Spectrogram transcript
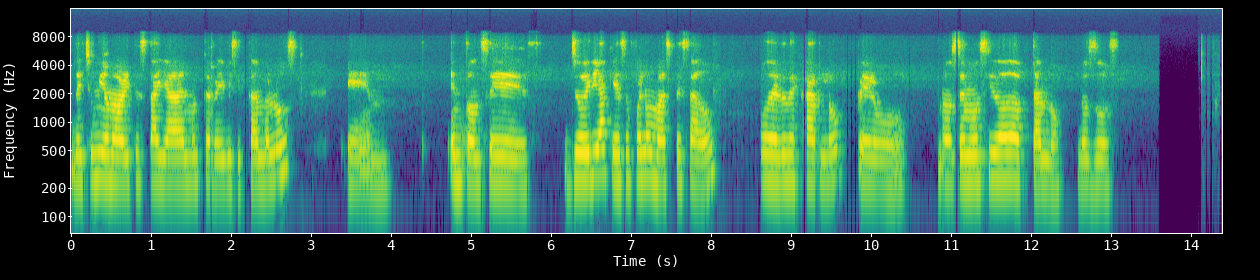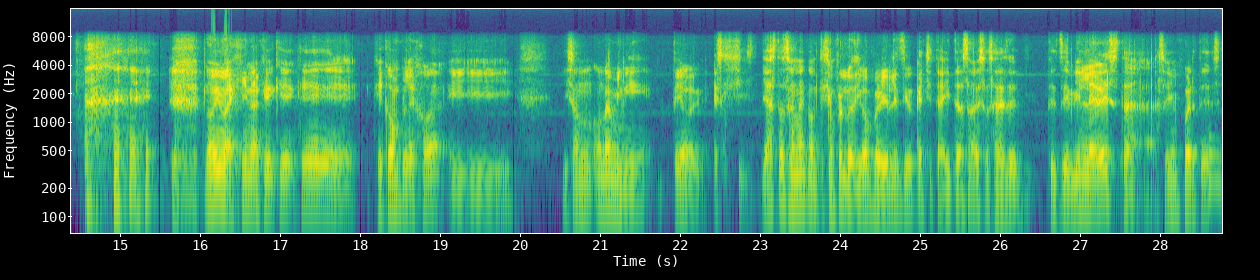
de hecho, mi mamá ahorita está allá en Monterrey visitándolos. Em, entonces, yo diría que eso fue lo más pesado, poder dejarlo, pero nos hemos ido adaptando los dos. no me imagino, qué, qué, qué, qué complejo y, y, son una mini, tío, es que ya hasta suena como que siempre lo digo, pero yo les digo cachetaditas, ¿sabes? O sea, desde, desde bien leves hasta, bien fuertes.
